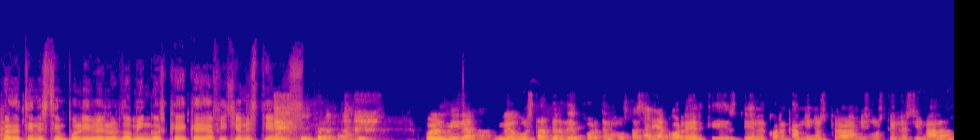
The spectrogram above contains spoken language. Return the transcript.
cuando tienes tiempo libre los domingos? ¿Qué, qué aficiones tienes? pues mira, me gusta hacer deporte, me gusta salir a correr, que estoy en el correcaminos, pero ahora mismo estoy lesionada.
